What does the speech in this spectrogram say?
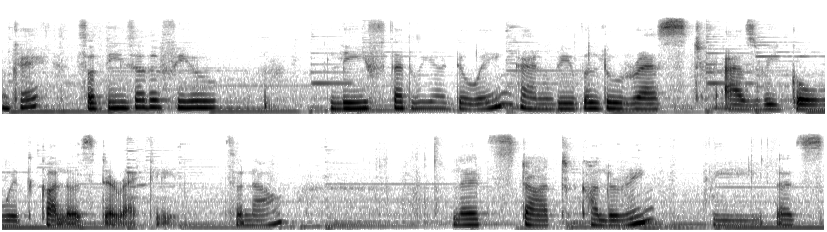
Okay so these are the few leaf that we are doing and we will do rest as we go with colors directly. So now let's start coloring let's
